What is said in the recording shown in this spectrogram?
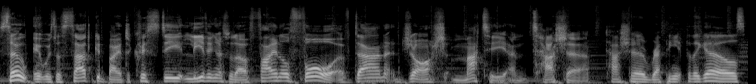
So it was a sad goodbye to Cristy, leaving us with our final four of Dan, Josh, Matty, and Tasha. Tasha repping it for the girls.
